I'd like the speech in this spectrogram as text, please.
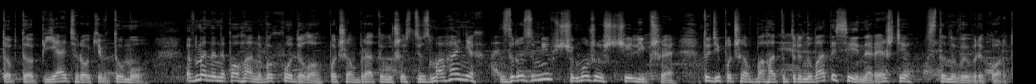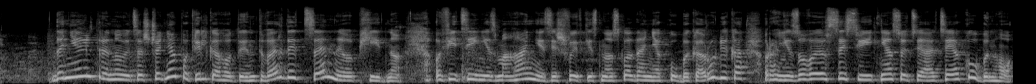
тобто 5 років тому. В мене непогано виходило. Почав брати участь у змаганнях, зрозумів, що можу ще ліпше. Тоді почав багато тренуватися і нарешті встановив рекорд. Даніель тренується щодня по кілька годин. Твердить, це необхідно. Офіційні змагання зі швидкісного складання кубика Рубіка організовує Всесвітня асоціація кубингу.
